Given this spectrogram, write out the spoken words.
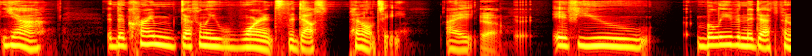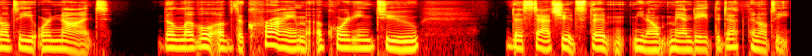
yeah, the crime definitely warrants the death penalty. I, yeah. if you believe in the death penalty or not, the level of the crime, according to the statutes that you know mandate the death penalty,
